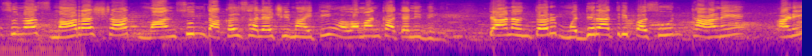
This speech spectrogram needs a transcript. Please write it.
असूनच महाराष्ट्रात मान्सून दाखल झाल्याची माहिती हवामान खात्याने दिली. त्यानंतर मध्यरात्रीपासून ठाणे आणि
